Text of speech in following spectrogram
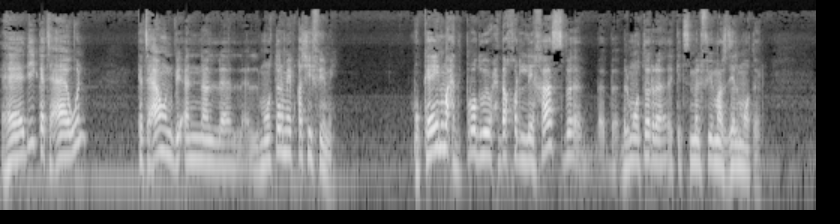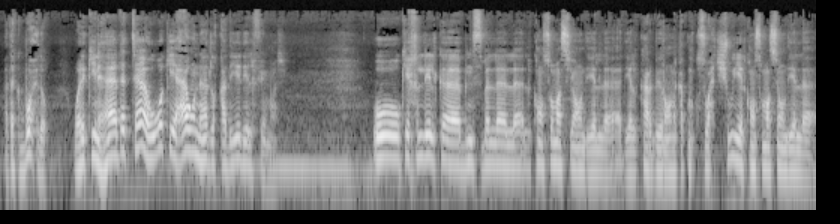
هذه كتعاون كتعاون بأن الموتور ما يبقاش يفيمي. وكاين واحد ال produit واحد آخر اللي خاص بالموتور كيتسمى ال fumage ديال الموتور. هذاك بوحدو. ولكن هذا حتى هو كيعاون هذه القضية ديال ال fumage. وكيخلي لك بالنسبة لل consommation ديال ديال ال carburant كتنقص واحد شوية ال consommation ديال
